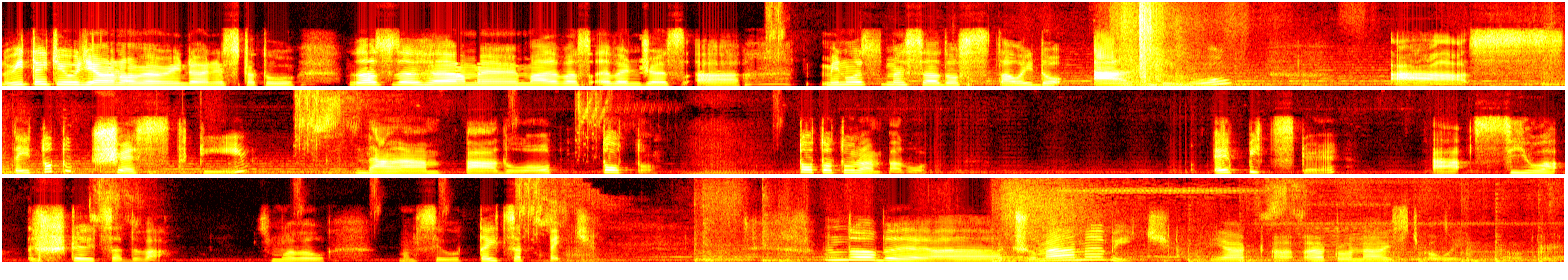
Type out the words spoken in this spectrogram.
Vítejte u děla nového videa, dneska tu zase hráme Marvel's Avengers a minule jsme se dostali do archivu a z této tu čestky nám padlo toto. Toto tu nám padlo. Epické a síla 42. Som level, mám sílu 35. Dobre, a čo máme byť? Jak, a, ako nájsť Olin? Okay.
